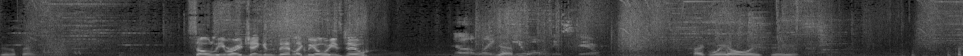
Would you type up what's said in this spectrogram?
do the thing. So Leroy Jenkins it like we always do. No, like Yes. you always do. Like we always do. I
